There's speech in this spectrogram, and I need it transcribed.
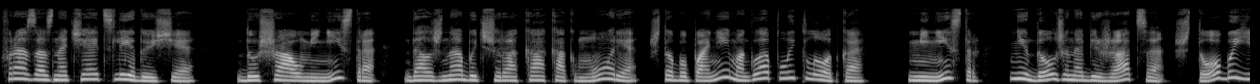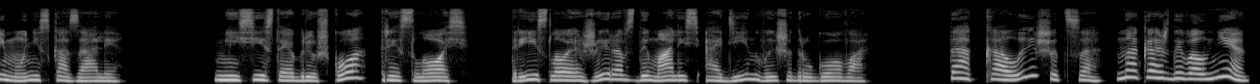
фраза означает следующее. «Душа у министра должна быть широка, как море, чтобы по ней могла плыть лодка. Министр не должен обижаться, что бы ему ни сказали». Мясистое брюшко тряслось. Три слоя жира вздымались один выше другого так колышется, на каждой волне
